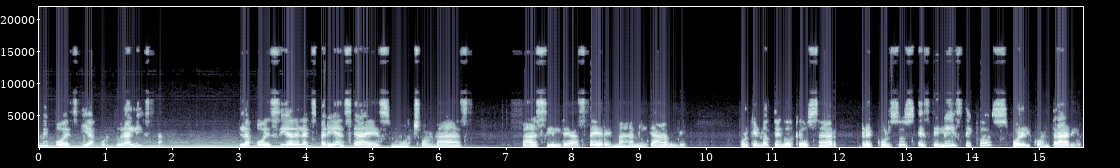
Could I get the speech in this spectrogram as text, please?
mi poesía culturalista. La poesía de la experiencia es mucho más fácil de hacer, es más amigable, porque no tengo que usar recursos estilísticos, por el contrario,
